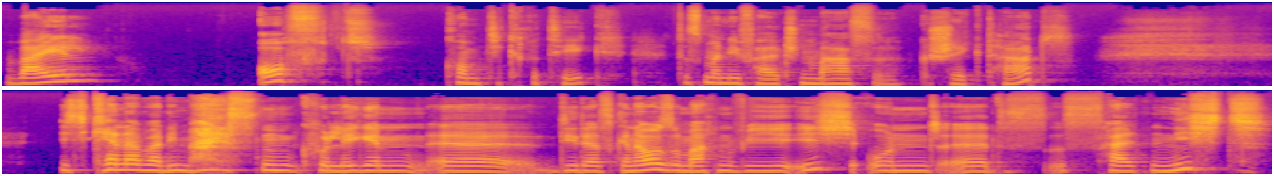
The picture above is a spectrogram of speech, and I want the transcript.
weil oft kommt die Kritik, dass man die falschen Maße geschickt hat. Ich kenne aber die meisten Kolleginnen, äh, die das genauso machen wie ich und äh, das ist halt nicht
